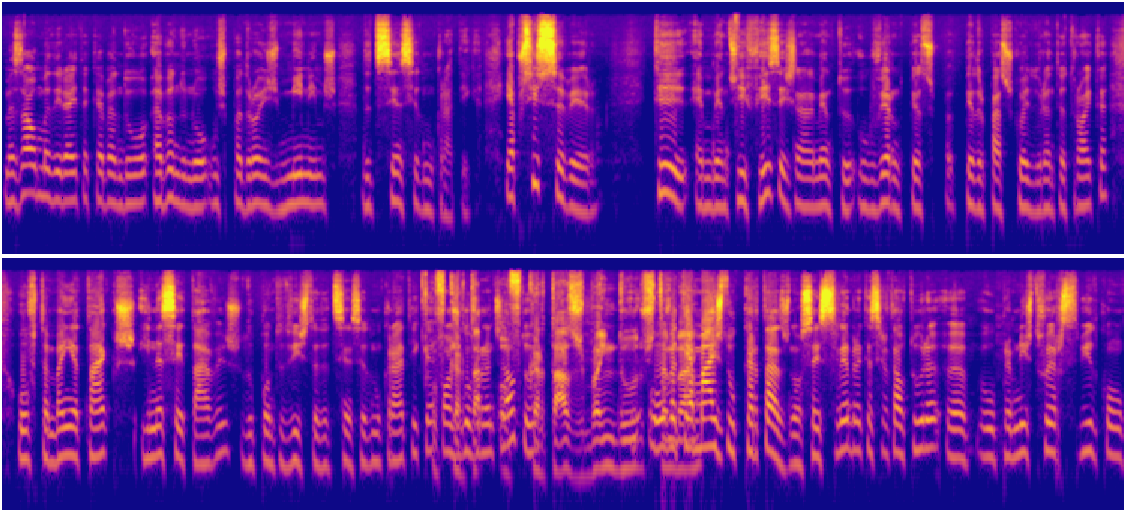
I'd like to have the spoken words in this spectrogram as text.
mas há uma direita que abandonou, abandonou os padrões mínimos de decência democrática. É preciso saber que em momentos difíceis, generalmente o governo de Pedro Passos Coelho durante a Troika, houve também ataques inaceitáveis do ponto de vista da decência democrática houve aos governantes da altura. cartazes bem duros houve também. até mais do que cartazes. Não sei se se lembra que a certa altura uh, o Primeiro-Ministro foi recebido com,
